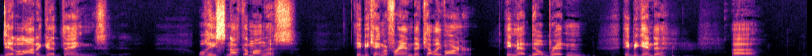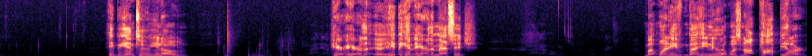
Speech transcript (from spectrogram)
did a lot of good things. Well, he snuck among us. He became a friend to Kelly Varner. He met Bill Britton. He began to. Uh, he began to, you know, hear hear the. Uh, he began to hear the message, but when he but he knew it was not popular.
